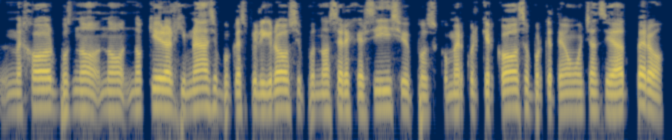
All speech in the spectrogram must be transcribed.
mejor pues no, no, no quiero ir al gimnasio porque es peligroso y pues no hacer ejercicio y pues comer cualquier cosa porque tengo mucha ansiedad, pero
